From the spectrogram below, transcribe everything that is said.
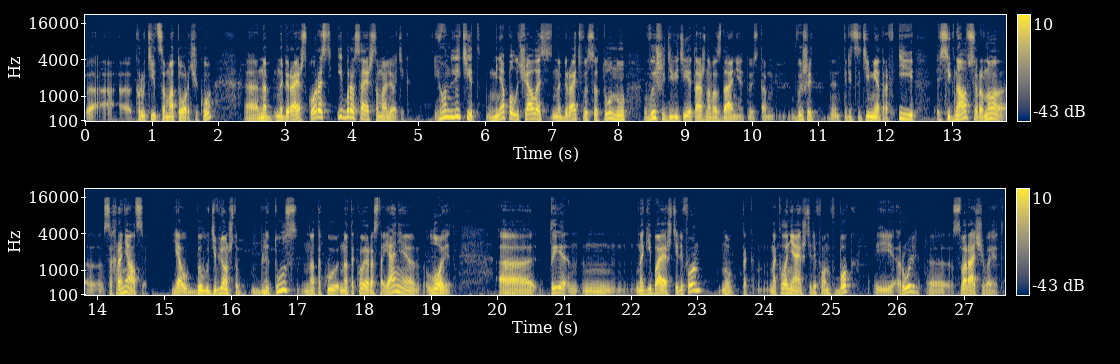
э, крутиться моторчику, э, набираешь скорость и бросаешь самолетик. И он летит. У меня получалось набирать высоту, ну, выше девятиэтажного здания, то есть там выше 30 метров. И сигнал все равно сохранялся я был удивлен, что Bluetooth на, такую, на такое расстояние ловит. А, ты нагибаешь телефон, ну, так, наклоняешь телефон в бок, и руль э, сворачивает.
